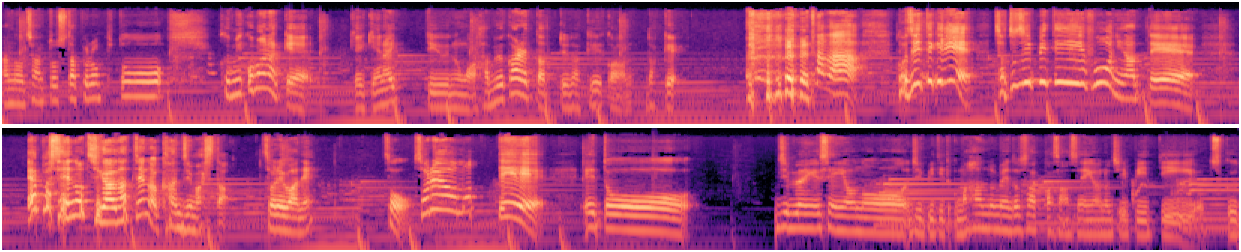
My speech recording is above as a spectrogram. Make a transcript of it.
あの、ちゃんとしたプロンプトを組み込まなきゃいけないっていうのが省かれたっていうだけか、だけ。ただ、個人的に、チャット GPT-4 になって、やっぱ性能違うなっていうのは感じました。それはね。そう。それをもって、えっ、と、自分専用の GPT とか、まあ、ハンドメイド作家さん専用の GPT を作っ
